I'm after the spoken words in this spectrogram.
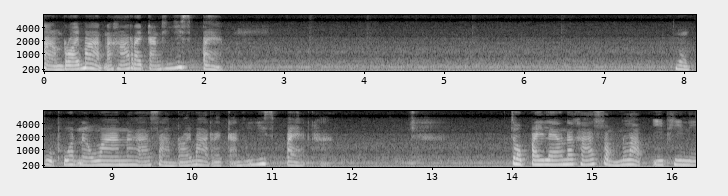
300 บาทนะคะ รายการที่ 28หลวงปู่ทวดเนื้อว่านนะคะ 300 บาท รายการที่ 28 ค่ะ จบไปแล้วนะคะสำหรับ EP นี้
